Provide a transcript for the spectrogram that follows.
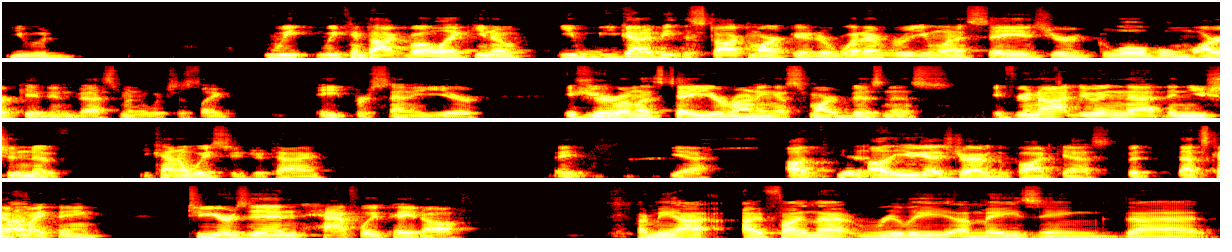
you would we we can talk about like you know you you got to beat the stock market or whatever you want to say is your global market investment, which is like eight percent a year. If sure. you want to say you're running a smart business, if you're not doing that, then you shouldn't have. You kind of wasted your time. It, yeah, I'll yeah. I'll let you guys drive the podcast, but that's kind of uh, my thing. Two years in, halfway paid off. I mean, I, I find that really amazing that,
